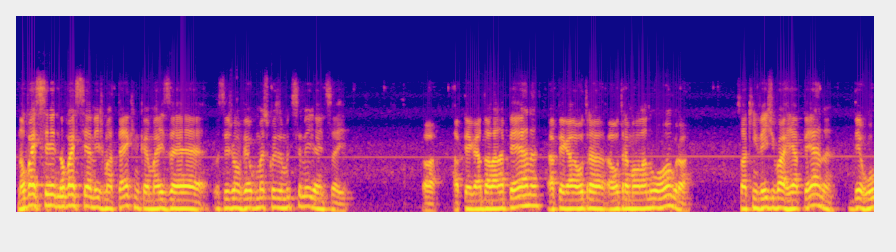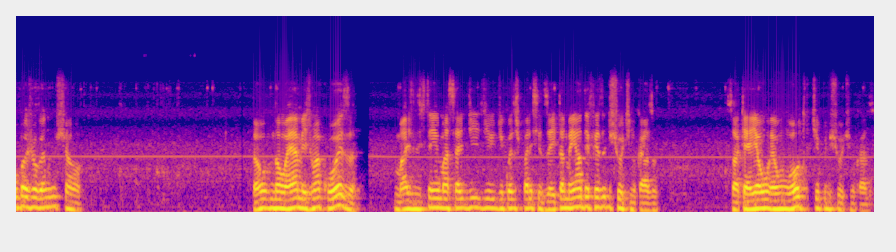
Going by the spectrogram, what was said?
Não vai ser, não vai ser a mesma técnica, mas é, vocês vão ver algumas coisas muito semelhantes aí. Ó, a pegada lá na perna, a pegar a outra, a outra mão lá no ombro, ó. Só que em vez de varrer a perna, derruba jogando no chão. Então não é a mesma coisa, mas existem uma série de, de, de, coisas parecidas. Aí também é uma defesa de chute, no caso. Só que aí é um, é um outro tipo de chute, no caso.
